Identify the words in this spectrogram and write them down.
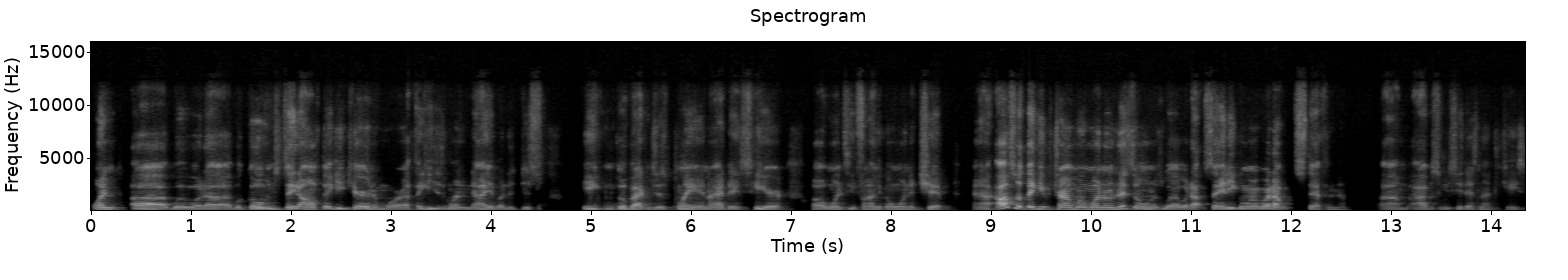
one uh with with, uh with Golden State, I don't think he cared anymore. I think he just wanted now he wanted to just he can go back and just play, and I had to hear uh when's he finally gonna win a chip. And I also think he was trying to win one on his own as well, without saying he can win without Steph in them. Um, obviously we see that's not the case,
